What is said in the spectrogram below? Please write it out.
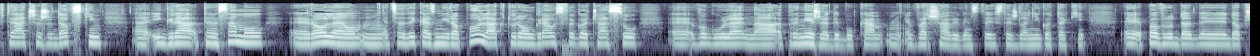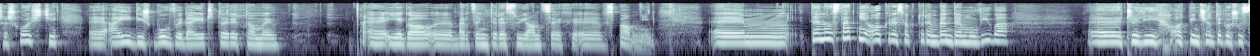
w Teatrze Żydowskim i gra tę samą rolę Cadyka z Miropola, którą grał swego czasu w ogóle na premierze Dybuka w Warszawie, więc to jest też dla niego taki powrót do, do przeszłości. A Idisz Buch wydaje cztery tomy jego bardzo interesujących wspomnień. Ten ostatni okres, o którym będę mówiła, E, czyli od 56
